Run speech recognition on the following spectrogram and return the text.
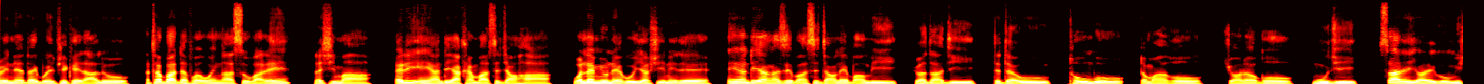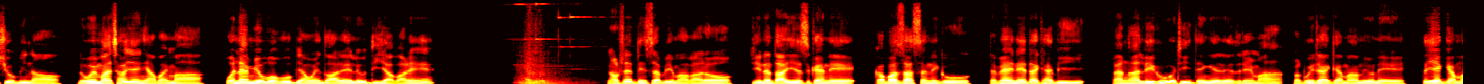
တွေနဲ့တိုက်ပွဲဖြစ်ခဲ့တာလို့အထက်ဘတပ်ဖွဲ့ဝင်ကဆိုပါတယ်။လက်ရှိမှာအဲ့ဒီအင်အားတရာခန့်ပါစစ်ကြောင်းဟာဝက်လက်မြို့နယ်ကိုရောက်ရှိနေတဲ့အင်အား150ပါစစ်ကြောင်းနဲ့ပေါင်းပြီးရွာသားကြီးတတအူထုံးဘူတမာကုန်းရွာတော်ကုန်းမူကြီးစတဲ့ရွာတွေကိုမိရှို့ပြီးနောက်နိုဝင်ဘာ6ရက်ညပိုင်းမှာဝက်လက်မြို့ပေါ်ကိုပြန်ဝင်သွားတယ်လို့သိရပါတယ်။နောက်ထပ်တင်ဆက်ပေးမှာကတော့ရင်းနတာရဲစကန်နဲ့ကပ္ပဇစနစ်ကိုတပြိုင်တည်းတိုက်ခတ်ပြီး ဘန်ကာ၄ခုအထိတင်ခဲ့တဲ့တဲ့တင်မှာမကွေးတိုင်းကမ္မမြို့နယ်တရက်ကမ္မ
